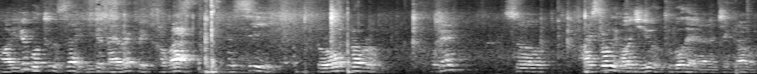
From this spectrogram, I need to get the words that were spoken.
uh, if you go to the site, you can directly correct and see the wrong problem, okay? So I strongly urge you to go there and check it out.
